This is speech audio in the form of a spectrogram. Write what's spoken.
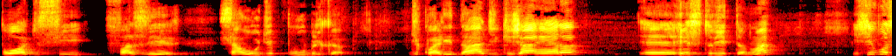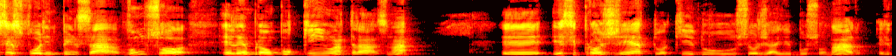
pode-se fazer saúde pública de qualidade que já era é, restrita, não é? E se vocês forem pensar, vamos só relembrar um pouquinho atrás, não é? É, esse projeto aqui do senhor Jair Bolsonaro, ele,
